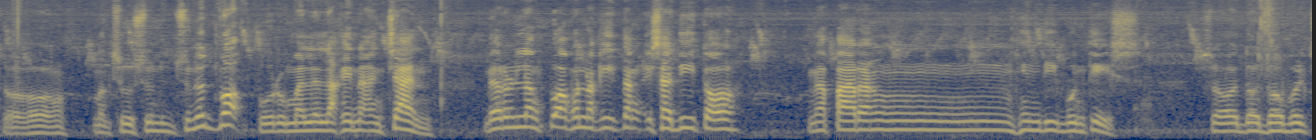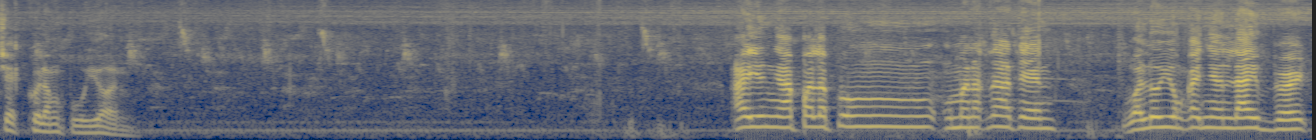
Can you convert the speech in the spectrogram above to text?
So, magsusunod-sunod po. Puro malalaki na ang tiyan. Meron lang po ako nakitang isa dito na parang hindi buntis. So, do-double check ko lang po yon. Ayun nga pala pong umanak natin, walo yung kanyang live birth.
